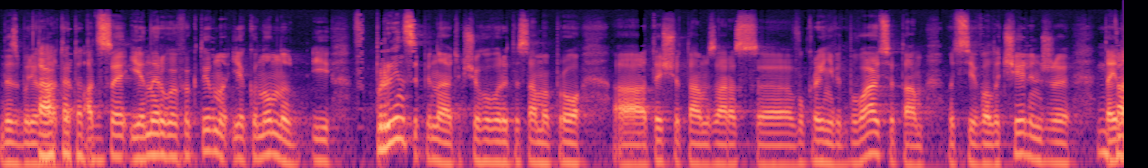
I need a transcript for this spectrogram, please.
де зберігати. Так, так, так, а так. це і енергоефективно, і економно. І в принципі, навіть якщо говорити саме про а, те, що там зараз е, в Україні відбуваються, там оці велочеленджі, та й Так.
